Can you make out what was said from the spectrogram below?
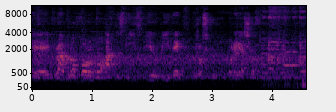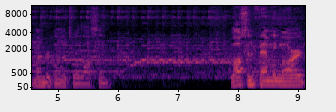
えー、グラムのフォローも AtSteve'sPOV でよろしくお願いします remember going to a Lawson. Lawson Family Mart,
